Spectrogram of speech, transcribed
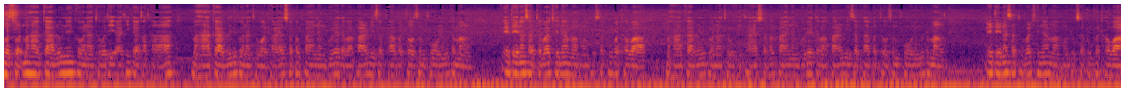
บทสวดมหาการุณิโกนาโทติอาธิกาคาถา มหาการุณิโกนาโทวทายสัพพปานังบุเรตวาภารมีสภาปโตสัมโพนิมุตมังเอเตนะสัจวัชินะมังหนตุสัพพุปัทวามหาการุณิโกนาโทหิทายสัพพปานังบุเรตวาภารมีสภาปโตสัมโพนิมุตมัง เอเตนะสัตวัชนะมาหนตุสัพพุปัทวา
